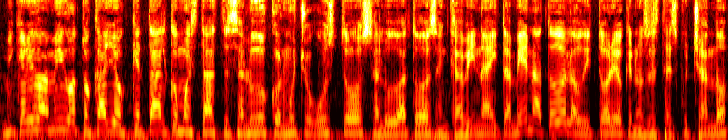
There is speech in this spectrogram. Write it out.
Mi querido amigo Tocayo, ¿qué tal? ¿Cómo estás? Te saludo con mucho gusto, saludo a todos en cabina y también a todo el auditorio que nos está escuchando.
